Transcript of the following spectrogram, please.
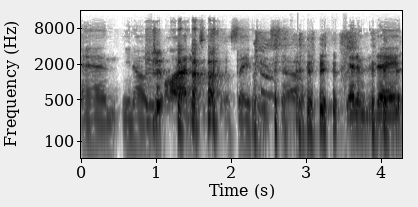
and you know Jamal Adams is still safety. So at the end of the day,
